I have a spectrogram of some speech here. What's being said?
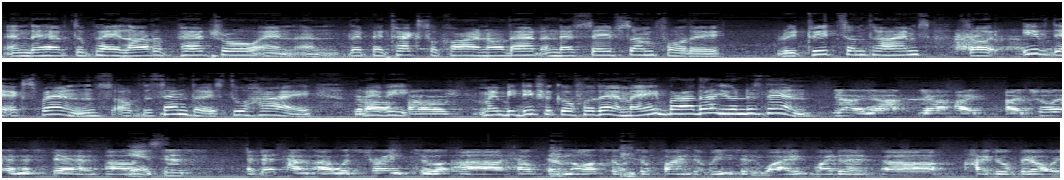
and they have to pay a lot of petrol, and and they pay tax for car and all that, and they save some for the retreat sometimes. So if the expense of the center is too high, Yeah, maybe uh, maybe difficult for them, eh, brother? You understand? Yeah, yeah, yeah. I, I truly understand. Uh, Yes. Because at that time I was trying to uh, help them also to find the reason why why the uh, hydro bill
